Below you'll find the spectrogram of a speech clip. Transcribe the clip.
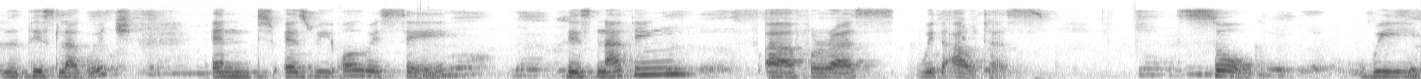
this language. And as we always say, there's nothing uh, for us without us. So we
